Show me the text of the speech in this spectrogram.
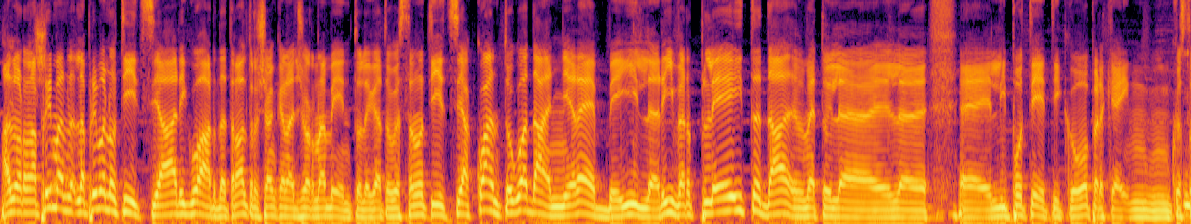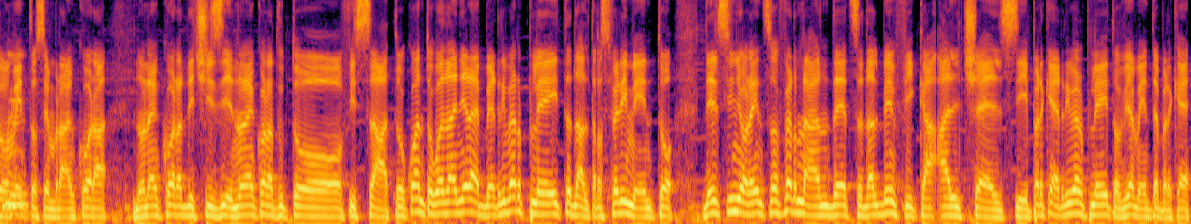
Allora, la prima, la prima notizia riguarda, tra l'altro c'è anche un aggiornamento legato a questa notizia, quanto guadagnerebbe il River Plate da, metto il, il- eh, l'ipotetico perché in questo Mhm. momento sembra ancora, non è ancora decisi, non è ancora tutto fissato, quanto guadagnerebbe il River Plate dal trasferimento del signor Enzo Fernandez dal Benfica al Chelsea, perché il River Plate ovviamente perché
